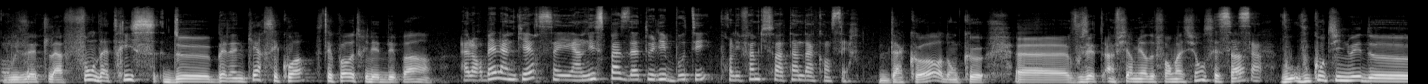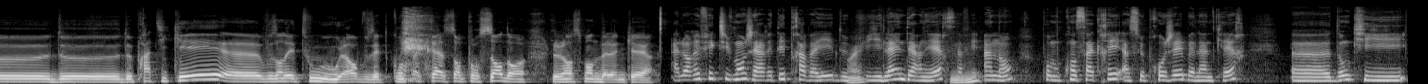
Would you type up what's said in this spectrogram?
Vous êtes la fondatrice de Bell Care. C'est quoi? C'était quoi votre idée de départ? Alors, Belle Care, c'est un espace d'atelier beauté pour les femmes qui sont atteintes d'un cancer. D'accord. Donc, euh, euh, vous êtes infirmière de formation, c'est ça C'est ça. Vous, continuez de, de, pratiquer euh, Vous en êtes où Ou alors vous êtes consacré à 100% dans le lancement de Belle Care Alors, effectivement, j'ai arrêté de travailler depuis l'année dernière, ça mhm. fait un an, pour me consacrer à ce projet Belle Care. donc, qui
